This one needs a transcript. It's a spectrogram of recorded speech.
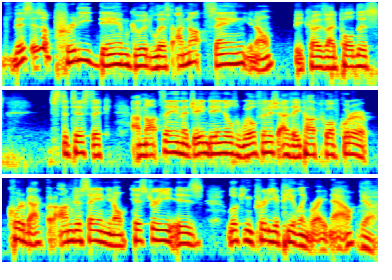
This is a pretty damn good list. I'm not saying, you know, because I pulled this statistic, I'm not saying that Jayden Daniels will finish as a top 12 quarter quarterback, but I'm just saying, you know, history is looking pretty appealing right now. Yeah.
